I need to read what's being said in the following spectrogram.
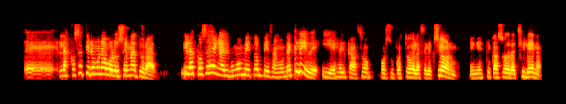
eh, las cosas tienen una evolución natural y las cosas en algún momento empiezan un declive y es el caso, por supuesto, de la selección, en este caso de la chilena.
